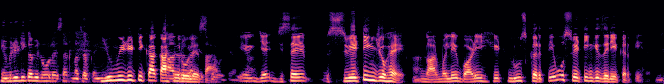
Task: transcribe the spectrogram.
ह्यूमिडिटी का भी रोल है सर? मतलब कहीं ह्यूमिडिटी का काफ़ी रोल है बोलते हैं जिससे स्वेटिंग जो है। नॉर्मली बॉडी हीट लूज करती है वो स्वेटिंग के ज़रिए करती है। हम्म,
